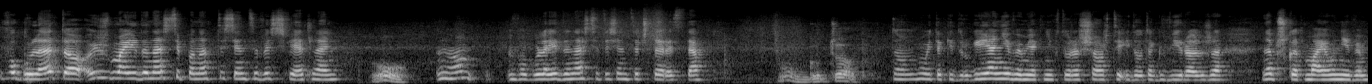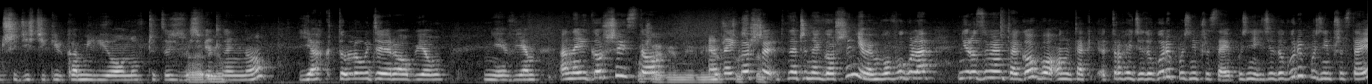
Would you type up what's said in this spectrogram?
W ogóle to już ma 11 ponad tysięcy wyświetleń. No, w ogóle 11 400. o, good job. To mój taki drugi. Ja nie wiem, jak niektóre shorty idą tak viral, że na przykład mają, nie wiem, 30 kilka milionów czy coś Serio? wyświetleń. No, jak to ludzie robią? Nie wiem. A najgorsze jest to. Poczekaj, mieli A jeszcze najgorsze, to znaczy najgorsze, nie wiem, bo w ogóle nie rozumiem tego, bo on tak trochę idzie do góry, później przestaje, później idzie do góry, później przestaje,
